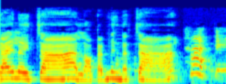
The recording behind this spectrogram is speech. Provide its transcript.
ได้เลยจ้า รอแป๊บหนึ่งนะจ้าค่ะเจ๊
